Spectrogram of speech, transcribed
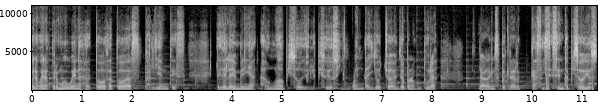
Buenas, buenas, pero muy buenas a todos, a todas, valientes. Les doy la bienvenida a un nuevo episodio, el episodio 58 de Aventura para una Cultura. La verdad que no se puede creer casi 60 episodios.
